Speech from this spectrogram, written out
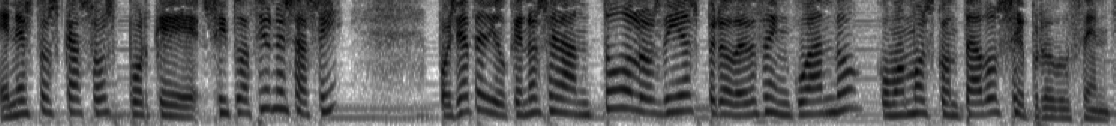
en estos casos, porque situaciones así pues ya te digo que no se dan todos los días, pero de vez en cuando, como hemos contado, se producen.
